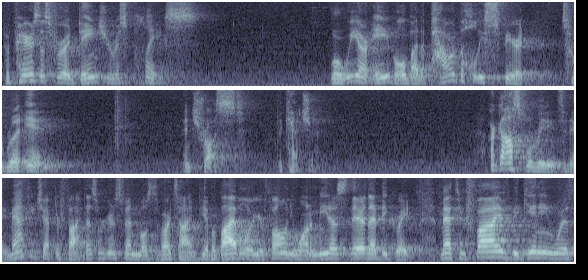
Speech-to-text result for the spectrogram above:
prepares us for a dangerous place where we are able, by the power of the Holy Spirit, to root in and trust the catcher. Our gospel reading today, Matthew chapter 5. That's where we're going to spend most of our time. If you have a Bible or your phone, you want to meet us there, that'd be great. Matthew 5, beginning with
